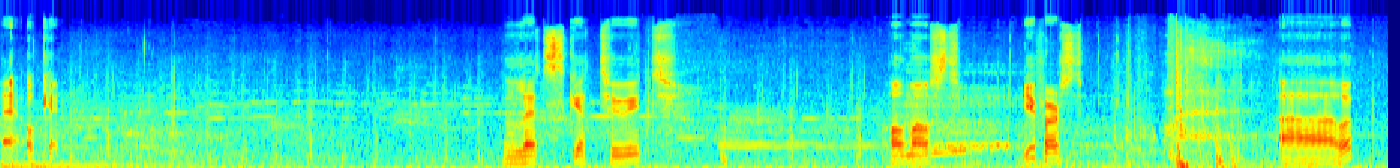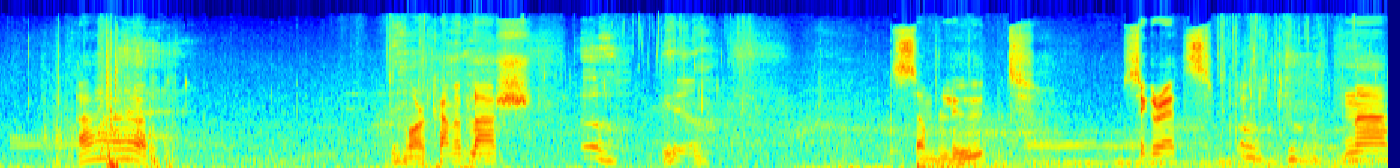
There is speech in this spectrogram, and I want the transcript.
Yeah, okay. Let's get to it. Almost. You first. Uh, whoop. Uh, more camouflage. Some loot. Cigarettes. Nah,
